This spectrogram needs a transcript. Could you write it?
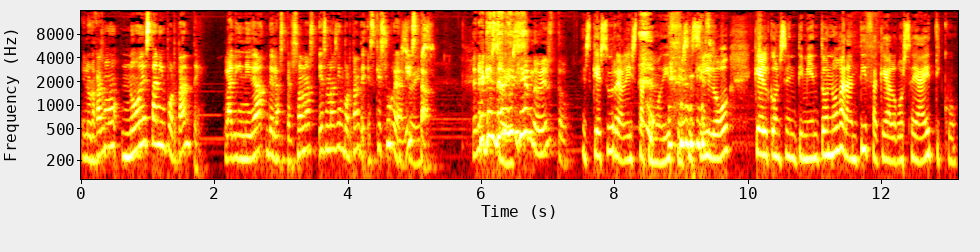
El orgasmo no es tan importante. La dignidad de las personas es más importante. Es que es surrealista. Eso Tener que estar diciendo esto. Es que es surrealista, como dices. y sí, luego que el consentimiento no garantiza que algo sea ético.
